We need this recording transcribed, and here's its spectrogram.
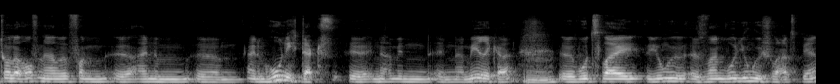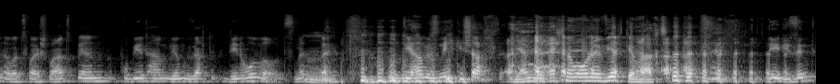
tolle Aufnahme von äh, einem, ähm, einem Honigdachs äh, in, in, in, Amerika, mhm. äh, wo zwei junge, es waren wohl junge Schwarzbären, aber zwei Schwarzbären probiert haben, die haben gesagt, den holen wir uns. Ne? Mhm. Und die haben es nicht geschafft. Die haben die Rechnung ohne Wirt gemacht. nee, die sind,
